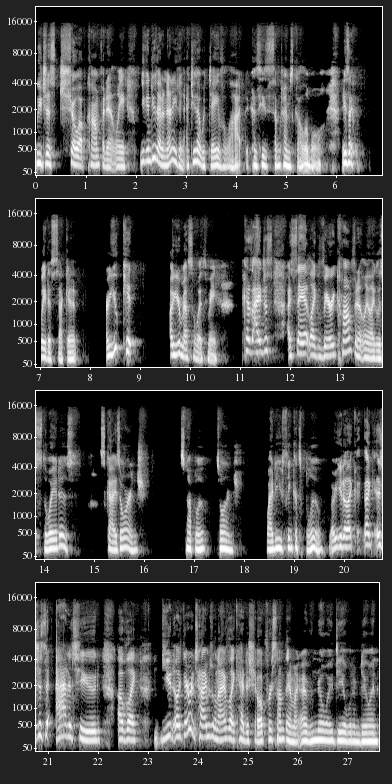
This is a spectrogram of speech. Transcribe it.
we just show up confidently. You can do that in anything. I do that with Dave a lot because he's sometimes gullible. He's like, wait a second. Are you kid? Oh, you're messing with me. Because I just, I say it like very confidently, like this is the way it is. Sky's orange. It's not blue, it's orange why do you think it's blue? Or you know like like it's just an attitude of like you like there were times when i've like had to show up for something. I'm like i have no idea what i'm doing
